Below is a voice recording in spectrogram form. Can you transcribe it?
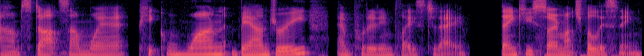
Um, start somewhere, pick one boundary, and put it in place today. Thank you so much for listening.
